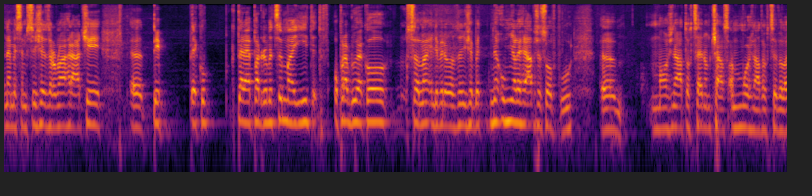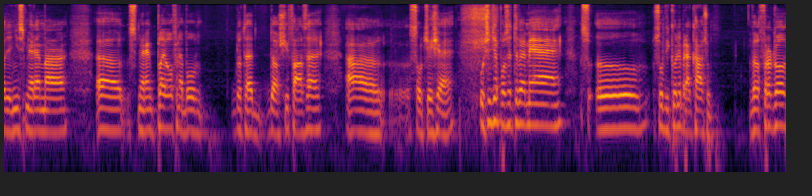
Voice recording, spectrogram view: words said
nemyslím si, že zrovna hráči uh, ty jako které Pardubice mají opravdu jako silné individuality, že by neuměli hrát přeslovku. Uh, možná to chce jenom čas a možná to chce vyladění směrem, uh, směrem k playoff nebo do té další fáze a soutěže. Určitě pozitivem je, uh, jsou výkony brankářů. Will Frodl,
